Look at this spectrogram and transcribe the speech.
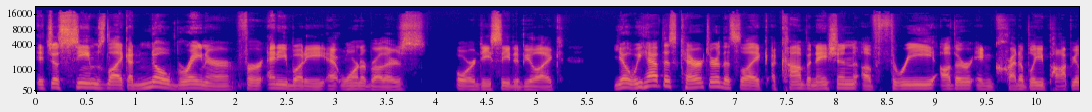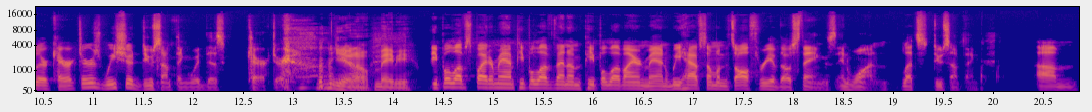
it just seems like a no brainer for anybody at Warner Brothers or DC to be like, yo, we have this character that's like a combination of three other incredibly popular characters. We should do something with this character. you know, maybe. people love Spider Man, people love Venom, people love Iron Man. We have someone that's all three of those things in one. Let's do something. Um,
